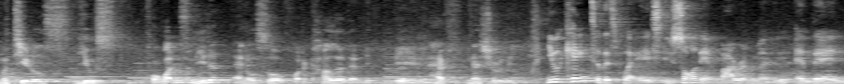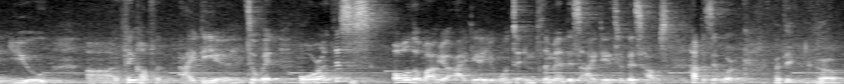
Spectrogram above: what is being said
materials used for what is needed and also for the color that they, they have naturally You came to this place, you saw the environment, and then you uh, think of an idea to it, or this is all the while your idea, you want to implement this idea to this house. How does it work? I think uh,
